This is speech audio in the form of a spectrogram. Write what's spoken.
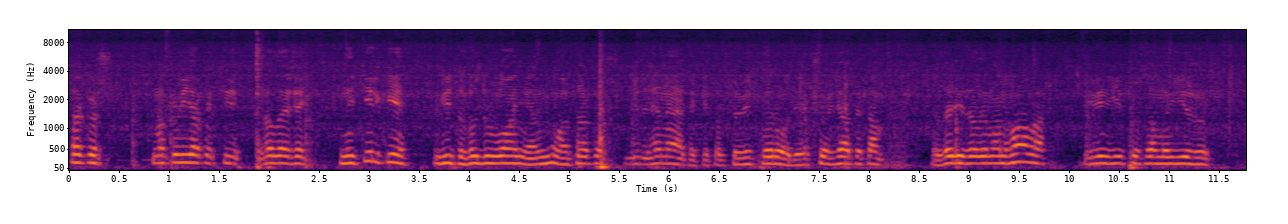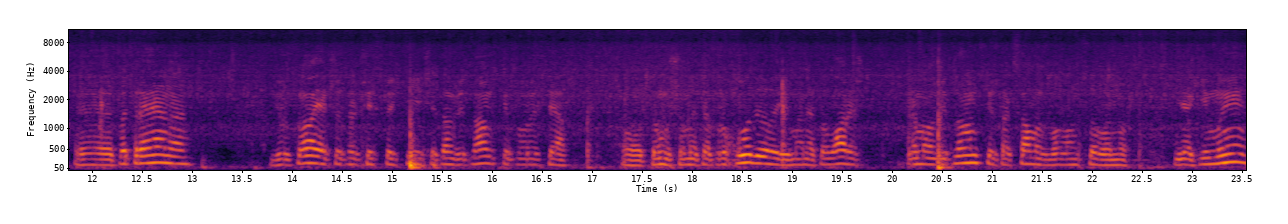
Також смакові якості залежать не тільки від годування, ну а також від генетики, тобто від породи. Якщо взяти там, зарізали мангала і він їв ту саму їжу е, Петрена, Юрка, якщо в чистоті, чи там в'єтнамське порося. От, тому що ми це проходили і в мене товариш тримав в'єтнамців, так само збалансовано, як і ми.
